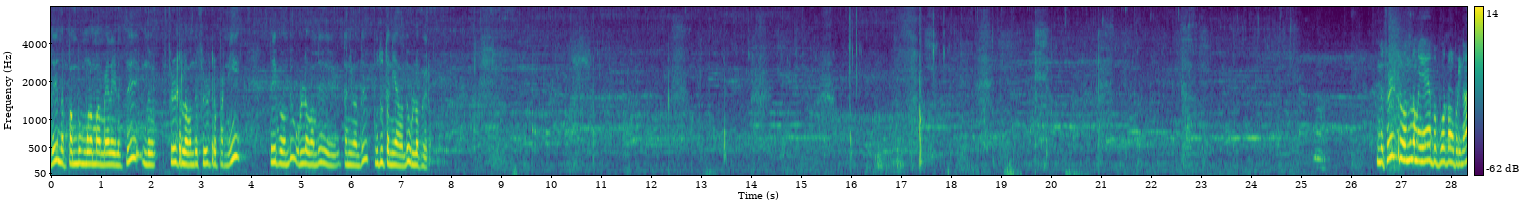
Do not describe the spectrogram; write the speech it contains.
வந்து இந்த பம்பு மூலமாக மேலே இழுத்து இந்த ஃபில்டரில் வந்து ஃபில்ட்ரு பண்ணி திருப்பி வந்து உள்ளே வந்து தண்ணி வந்து புது தண்ணியாக வந்து உள்ளே போயிடும் இந்த ஃபில்ட்ரு வந்து நம்ம ஏன் இப்போ போட்டோம் அப்படின்னா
